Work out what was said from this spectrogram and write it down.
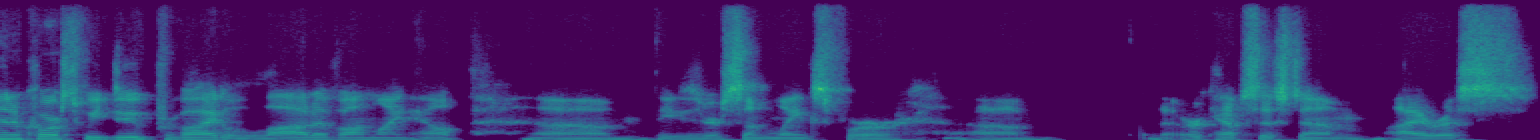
And of course, we do provide a lot of online help. Um, These are some links for um, the ERCAP system, IRIS,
